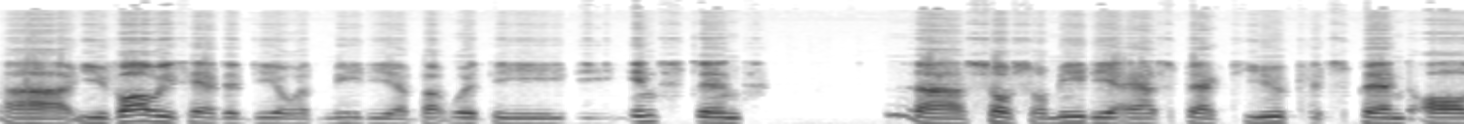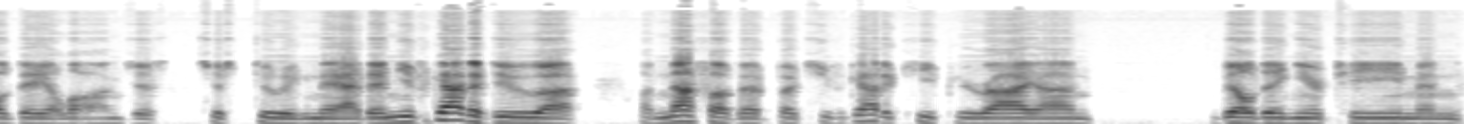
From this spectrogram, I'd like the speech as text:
Uh, you've always had to deal with media, but with the the instant uh, social media aspect, you could spend all day long just just doing that, and you've got to do uh, enough of it, but you've got to keep your eye on building your team and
